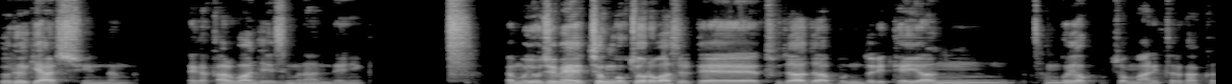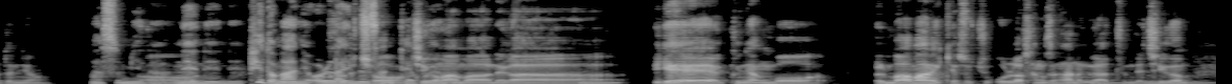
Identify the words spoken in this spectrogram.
흐르게 할 수 있는가? 내가 깔고 앉아 있으면 안 음. 되니까. 뭐 요즘에 전국적으로 봤을 때 투자자분들이 대연 3구역 좀 많이 들어갔거든요. 맞습니다. 어, 네네네. 피도 많이 올라 있는 그렇죠. 상태고요. 지금 아마 내가 음. 이게 그냥 뭐 얼마 만에 계속 쭉 올라 상승하는 것 같은데 지금 음,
